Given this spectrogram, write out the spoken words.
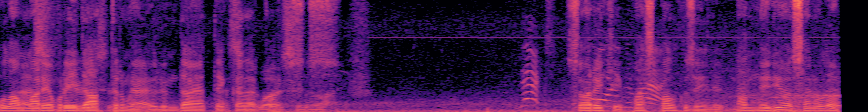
Ulan var ya burayı dağıttırmayın. Ölümde hayattaki kadar korkusuz. Sonraki Paspal Kuzeyli. Lan ne diyorsun sen oğlum?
